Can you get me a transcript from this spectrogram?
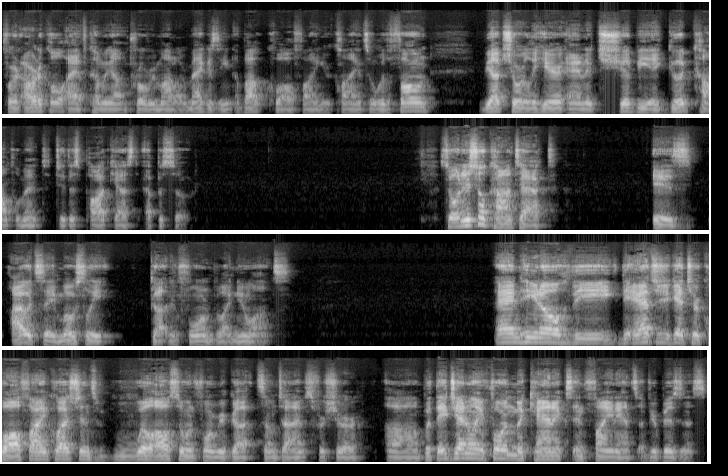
for an article I have coming out in Pro Remodeler magazine about qualifying your clients over the phone. It'll be out shortly here, and it should be a good complement to this podcast episode. So, initial contact is, I would say, mostly gut informed by nuance. And you know the the answers you get to your qualifying questions will also inform your gut sometimes, for sure. Uh, but they generally inform the mechanics and finance of your business.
